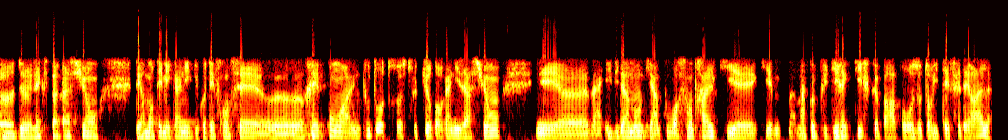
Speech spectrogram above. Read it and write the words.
euh, de l'exploitation des remontées mécaniques du côté français euh, répond à une toute autre structure d'organisation. Et euh, ben, évidemment qu'il y a un pouvoir central qui est, qui est un peu plus directif que par rapport aux autorités fédérales,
